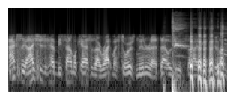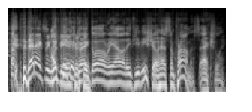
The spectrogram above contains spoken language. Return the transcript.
Actually, I should just have be simulcast as I write my stories on the internet. That would be exciting. that actually would I be interesting. I think a Greg Doyel reality TV show has some promise, actually.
